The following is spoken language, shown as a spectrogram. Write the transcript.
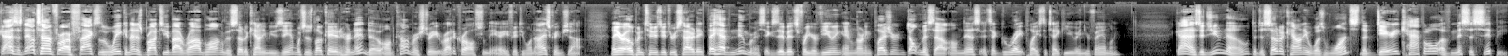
Guys, it's now time for our facts of the week, and that is brought to you by Rob Long of the DeSoto County Museum, which is located in Hernando on Commerce Street, right across from the Area 51 ice cream shop. They are open Tuesday through Saturday. They have numerous exhibits for your viewing and learning pleasure. Don't miss out on this. It's a great place to take you and your family. Guys, did you know that DeSoto County was once the dairy capital of Mississippi?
